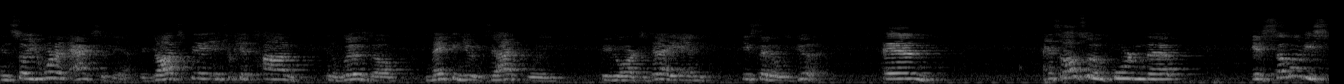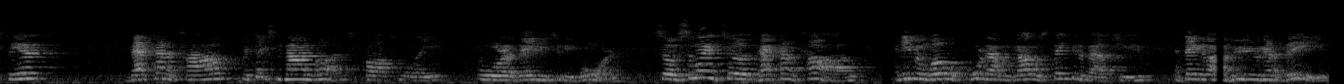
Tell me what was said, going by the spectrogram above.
And so you weren't an accident. God spent intricate time and wisdom making you exactly who you are today, and He said it was good. And it's also important that if somebody spent that kind of time, it takes nine months approximately for a baby to be born. So if somebody took that kind of time, and even well before that, when God was thinking about you and thinking about who you're going to be,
